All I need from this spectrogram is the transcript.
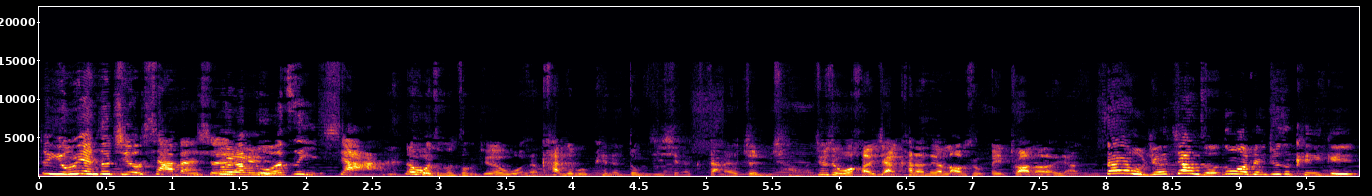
对，永远都只有下半身，然后脖子以下。那我怎么总觉得我在看这部片的动机显得大概。正常，就是我很想看到那个老鼠被抓到的样子。但是我觉得这样子的动画片就是可以给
